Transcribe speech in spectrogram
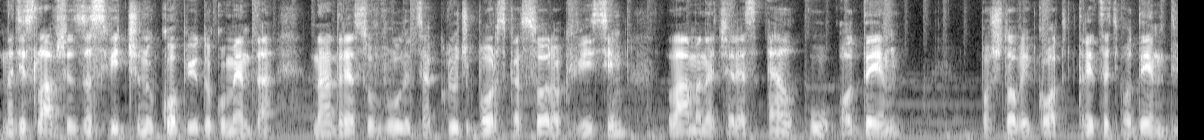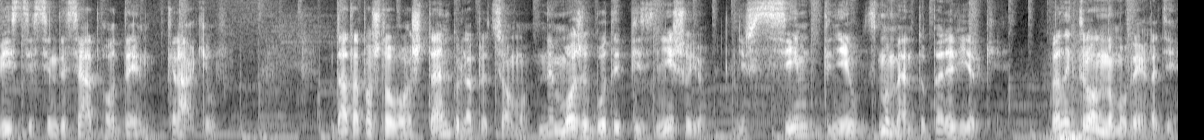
надіславши засвідчену копію документа на адресу вулиця Ключборська, 48, ламане через ЛУ1, поштовий код 31271 Краків. Дата поштового штемпеля при цьому не може бути пізнішою, ніж 7 днів з моменту перевірки. В електронному вигляді,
